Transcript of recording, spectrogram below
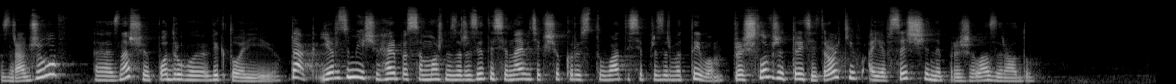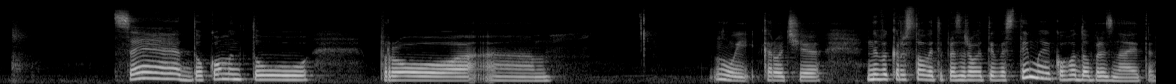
зраджував. е, З нашою подругою Вікторією. Так, я розумію, що герпесом можна заразитися навіть якщо користуватися презервативом. Пройшло вже 30 років, а я все ще не пережила зраду. Це до коменту про. Е, ну, і, коротше, не використовуйте презервативи з тими, кого добре знаєте.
